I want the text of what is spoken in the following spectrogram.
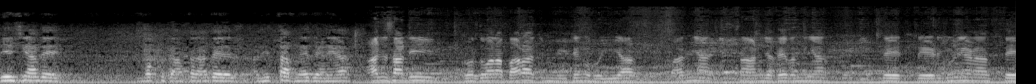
ਡੀਸੀਆਂ ਦੇ ਮੁੱਖ ਦਫ਼ਤਰਾਂ ਤੇ ਅਸੀਂ ਧਰਨੇ ਦੇਣੇ ਆ। ਅੱਜ ਸਾਡੀ ਗੁਰਦੁਆਰਾ ਬਾਹਰਾ ਚ ਮੀਟਿੰਗ ਹੋਈ ਆ, ਸਾਰੀਆਂ ਕਿਸਾਨ ਜਥੇਬੰਦੀਆਂ ਤੇ ਟ੍ਰੇਡ ਯੂਨੀਅਨਾਂ ਤੇ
